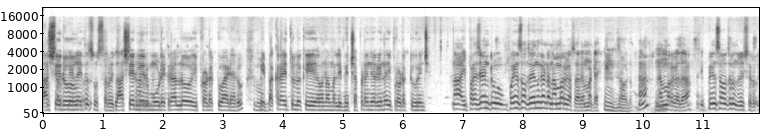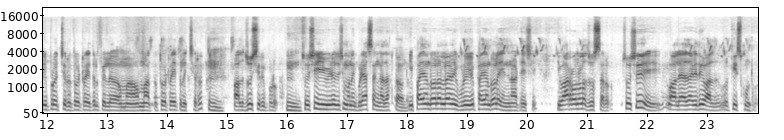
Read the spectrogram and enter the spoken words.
లాస్ట్ ఇయర్ అయితే చూస్తారు. లాస్ట్ ఇయర్ మీరు మూడు ఎకరాల్లో ఈ ప్రోడక్ట్ వాడారు. మీ పక్క రైతులకి ఏమన్నా మళ్ళీ మీరు చెప్పడం జరిగిందా ఈ ప్రోడక్ట్ గురించి? ఈ ప్రజెంట్ పోయిన సంవత్సరం ఎందుకంటే నంబర్ కదా సార్ ఎమ్మటే. అవును. నెంబర్ కదా. ఈ పోయిన సంవత్సరం చూసారు ఇప్పుడు వచ్చారు తోటి రైతులు పిల్ల మా తోటి రైతులు ఇచ్చారు. వాళ్ళు చూసిరు ఇప్పుడు. చూసి ఈ వీడియో చూసి మనం ఇప్పుడు వేస్తాం కదా. ఈ పదిహేను రోజులలో ఇప్పుడు ఈ పదిహేను రోజులు అయింది నాటేసి. ఈ వారం రోజుల్లో చూస్తారు. చూసి వాళ్ళు యథావిధిగా వాళ్ళు తీసుకుంటారు.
